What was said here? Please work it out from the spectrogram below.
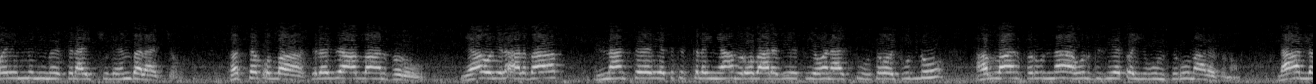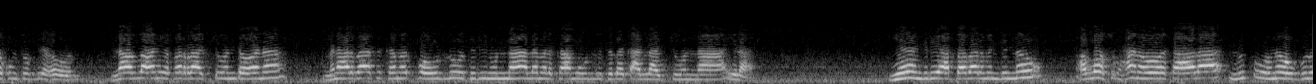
ወይም ሊመስል አይችልም በላቸው። ፈተቁላህ። ስለዚህ አላህን ፍሩ። ያው ሊልአልባብ እናንተ የትክክለኛ አእምሮ ባለቤት የሆናችሁ ሰዎች ሁሉ አላህን ፍሩና ሁልጊዜ ጠይቡን ስሩ ማለት ነው። ለአለኩም ቱፍሊሑን እና አላህን የፈራችሁ እንደሆነ ምናልባት ከመጥፎ ሁሉ ትዲኑና ለመልካሙ ሁሉ ትበቃላችሁና ይላል። ይህ እንግዲህ አባባል ምንድን ነው አላህ ስብሓናሁ ወተላ ንጹህ ነው ብሎ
